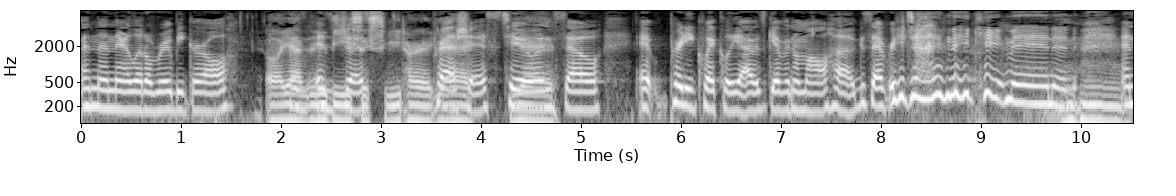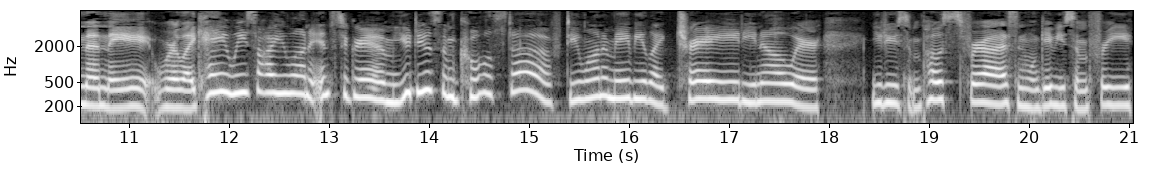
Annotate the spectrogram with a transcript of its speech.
and then their little Ruby girl Oh yeah, is, is Ruby's a just sweetheart. yeah. precious too, Yeah. and so it pretty quickly I was giving them all hugs every time they came in, and Mm-hmm. and then they were like, "Hey, we saw you on Instagram. You do some cool stuff. Do you want to maybe like trade? You know where." You do some posts for us and we'll give you some free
